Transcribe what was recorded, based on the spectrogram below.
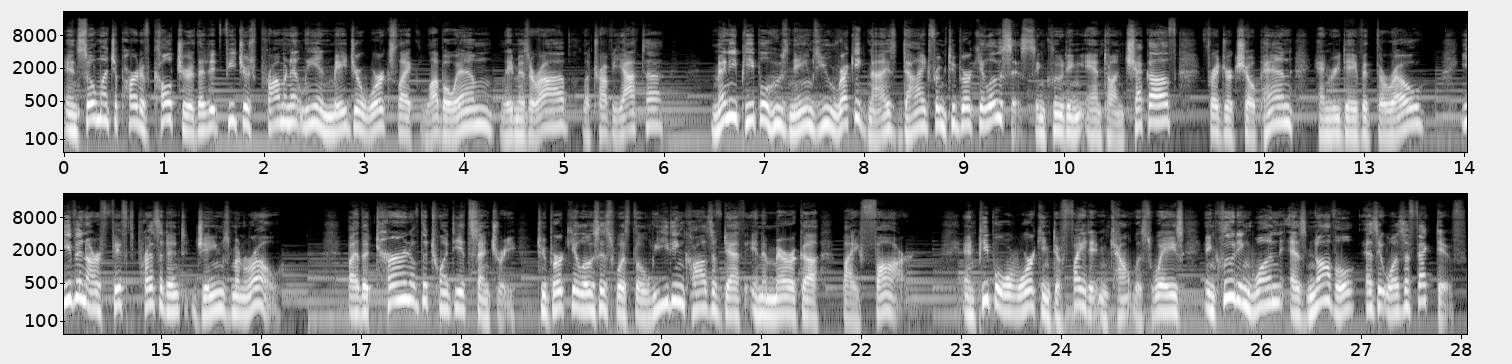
and so much a part of culture that it features prominently in major works like La Boheme, Les Miserables, La Traviata. Many people whose names you recognize died from tuberculosis, including Anton Chekhov, Frederick Chopin, Henry David Thoreau, even our fifth president, James Monroe. By the turn of the 20th century, tuberculosis was the leading cause of death in America by far. And people were working to fight it in countless ways, including one as novel as it was effective.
